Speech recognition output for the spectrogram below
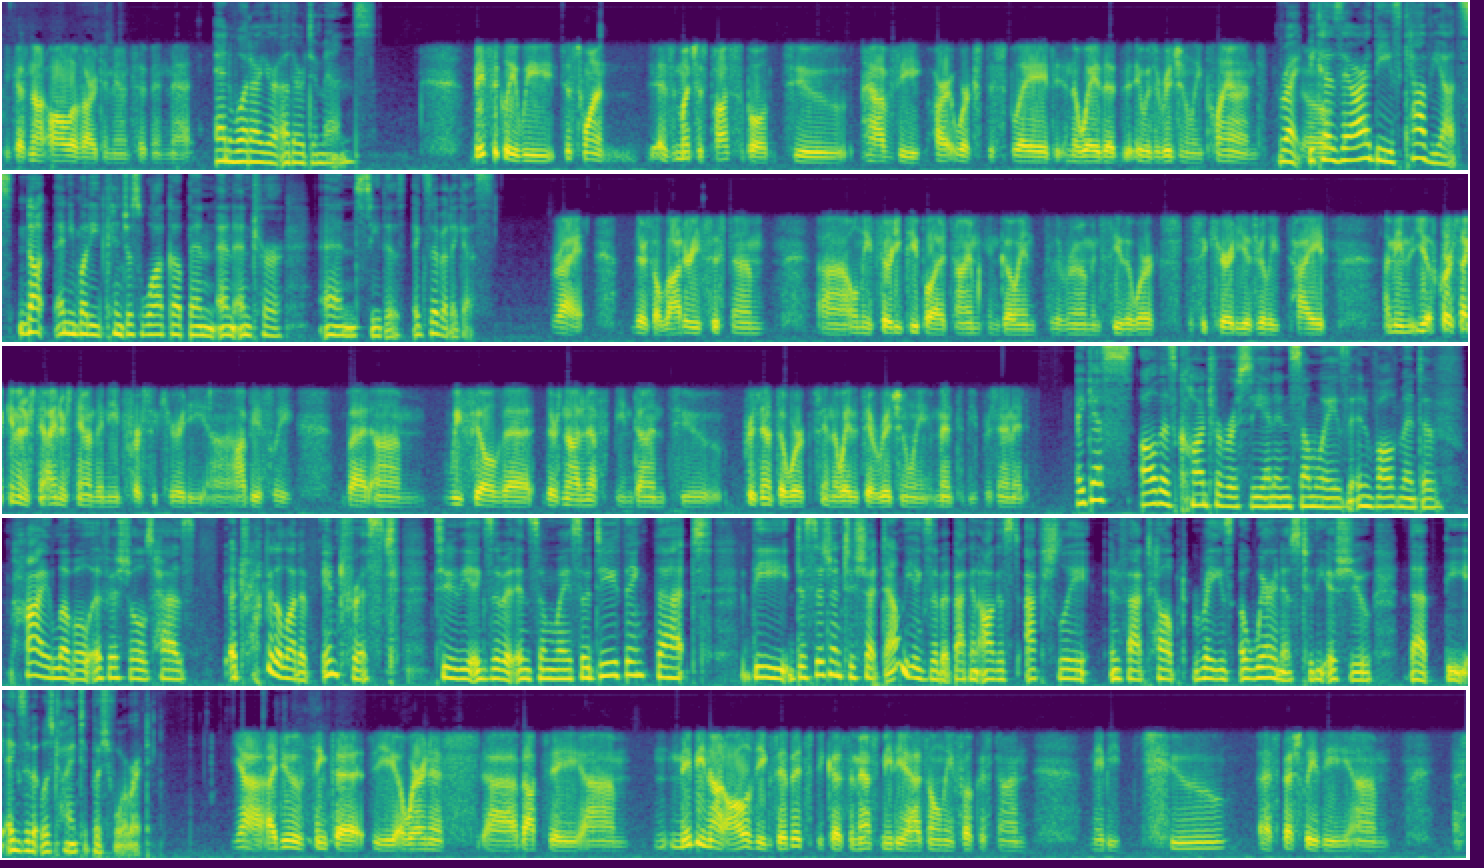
because not all of our demands have been met. And what are your other demands? Basically, we just want as much as possible to have the artworks displayed in the way that it was originally planned. Right, so, because there are these caveats. Not anybody can just walk up and, and enter and see this exhibit, I guess. Right. There's a lottery system. Uh, only 30 people at a time can go into the room and see the works. The security is really tight. I mean, you, of course, I can understand. I understand the need for security, uh, obviously, but um, we feel that there's not enough being done to present the works in the way that they originally meant to be presented. I guess all this controversy and, in some ways, involvement of high level officials has attracted a lot of interest to the exhibit in some way. So, do you think that the decision to shut down the exhibit back in August actually, in fact, helped raise awareness to the issue that the exhibit was trying to push forward? Yeah, I do think that the awareness uh, about the um, maybe not all of the exhibits because the mass media has only focused on maybe two, especially the um,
